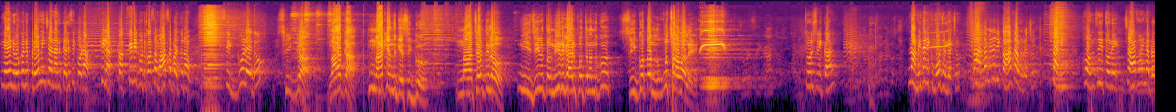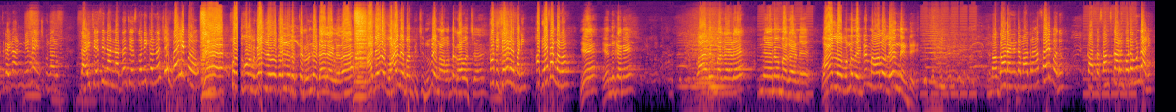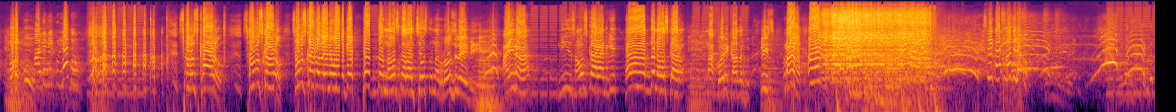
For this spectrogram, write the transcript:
నేను ఒకరిని ప్రేమించానని తెలిసి కూడా ఇలా కక్కిని గుడి కోసం ఆశపడుతున్నావు. సిగ్గు లేదు? సిగ్గా? నాక? నాకెందుకే సిగ్గు? నా చేతిలో నీ జీవితం నీరు గారిపోతున్నందుకు సిగ్గుతో నువ్వు చావాలి. చూడు శ్రీకాంత్ నా మీద నీకు మోజు ఉండొచ్చు నా అందం మీద నీకు ఆశ ఉండొచ్చు కానీ వంశీతోనే చావైన బ్రతుకైనా అని నిర్ణయించుకున్నాను. దయచేసి నన్ను అర్థం చేసుకొని ఇక్కడ నుంచి వెళ్ళిపో. రెండో డైలాగ్ లేదా? అదేదో వాడినే పంపించి నువ్వే నా వద్దకు రావచ్చా? అది జరగని పని. అది అసంభవం ఏ? ఎందుకని? వాడు మగాడే నేను మగాడే వాళ్ళలో ఉన్నదేంటి నాలో లేనిదేంటి? మగాడనేంత మాత్రాన సరిపోదు. కాస్త సంస్కారం కూడా ఉండాలి. అది నీకు లేదు. సంస్కారం. సంస్కారం. సంస్కారం లేని వాళ్ళకి పెద్ద నమస్కారాలు చేస్తున్న రోజులే ఇవి. అయినా నీ సంస్కారానికి పెద్ద నమస్కారం. నా కోరిక కాదనుకు. ప్లీజ్ రా శ్రీకాంత్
